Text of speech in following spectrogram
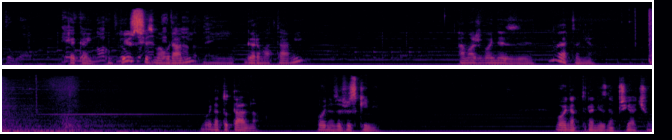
The war. He Czekaj, to się z Maurami i Garmatami? A masz wojnę z... No to nie. Wojna totalna. Wojna ze wszystkimi. Wojna, która nie zna przyjaciół.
